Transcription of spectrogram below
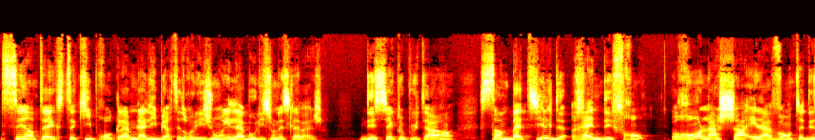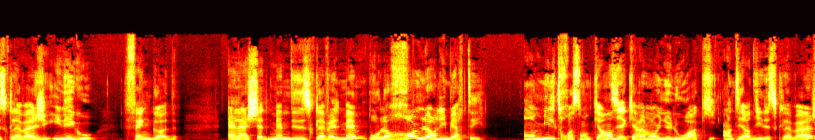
C'est un texte qui proclame la liberté de religion et l'abolition de l'esclavage. Des siècles plus tard, Sainte Bathilde, reine des Francs, rend l'achat et la vente d'esclavage illégaux. Thank God. Elle achète même des esclaves elle-même pour leur rendre leur liberté. En 1315, il y a carrément une loi qui interdit l'esclavage,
